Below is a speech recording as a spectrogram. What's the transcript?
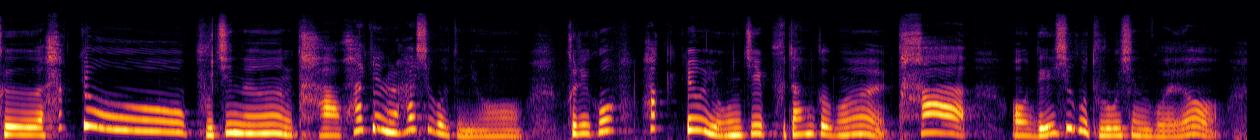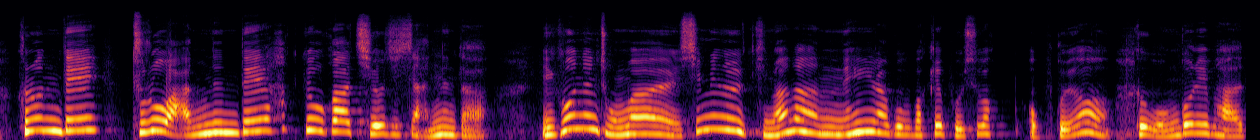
그 학교 부지는 다 확인을 하시거든요. 그리고 학교 용지 부담금을 다 어, 내시고 들어오시는 거예요. 그런데 들어왔는데 학교가 지어지지 않는다. 이거는 정말 시민을 기만한 행위라고밖에 볼 수밖에 없고요. 그 원거리 받,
